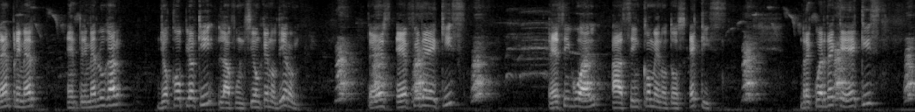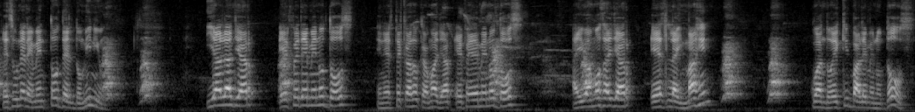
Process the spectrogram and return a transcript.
En primer, en primer lugar, yo copio aquí la función que nos dieron. Entonces, f de x es igual a 5 menos 2x. Recuerde que x es un elemento del dominio. Y al hallar f de menos 2, en este caso que vamos a hallar f de menos 2, ahí vamos a hallar es la imagen cuando x vale menos 2.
